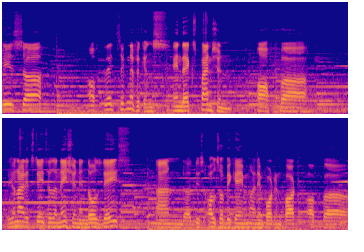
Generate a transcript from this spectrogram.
is uh, of great significance in the expansion of uh, the United States as a nation in those days and uh, this also became an important part of uh,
